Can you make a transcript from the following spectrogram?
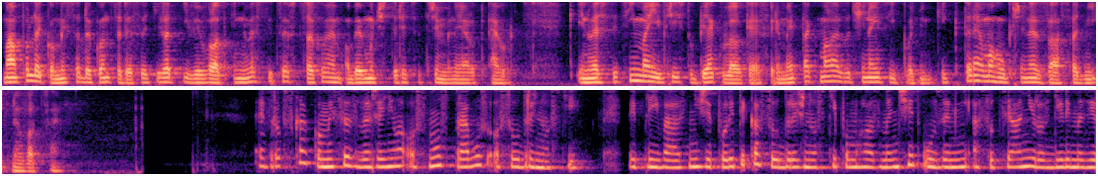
má podle komise do konce desetiletí vyvolat investice v celkovém objemu 43 miliard eur. K investicím mají přístup jak velké firmy, tak malé začínající podniky, které mohou přinést zásadní inovace. Evropská komise zveřejnila osmou zprávu o soudržnosti. Vyplývá z ní, že politika soudržnosti pomohla zmenšit územní a sociální rozdíly mezi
